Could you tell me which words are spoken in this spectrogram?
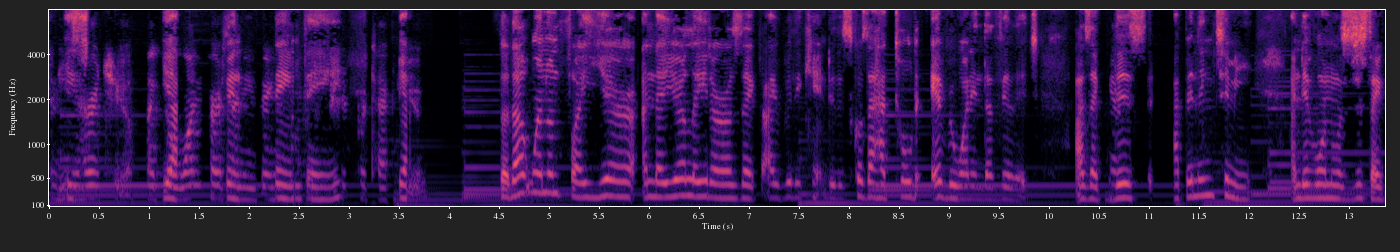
And he hurt you. Like yeah, the one person you think same thing. should protect Yeah. you. So that went on for a year, and a year later, I was like, I really can't do this because I had told everyone in the village. I was like, Yeah. this is happening to me, and everyone was just like,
